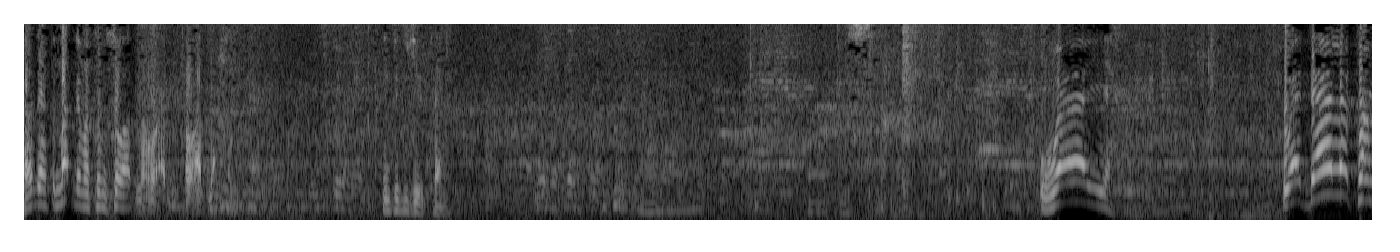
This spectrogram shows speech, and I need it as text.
ya ma dhimata mise inta ku jirtaa? Waaya wadaalatan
